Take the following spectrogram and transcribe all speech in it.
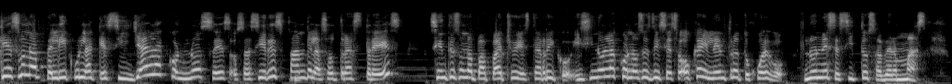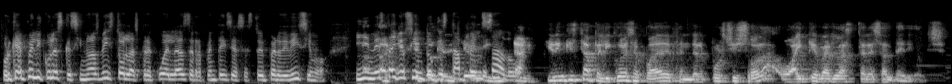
que es una película que si ya la conoces, o sea, si eres fan de las otras tres, sientes un apapacho y está rico. Y si no la conoces, dices, ok, le entro a tu juego, no necesito saber más. Porque hay películas que si no has visto las precuelas, de repente dices, estoy perdidísimo. Y en esta yo siento que está pensado. ¿Quieren que esta película se pueda defender por sí sola o hay que ver las tres anteriores?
